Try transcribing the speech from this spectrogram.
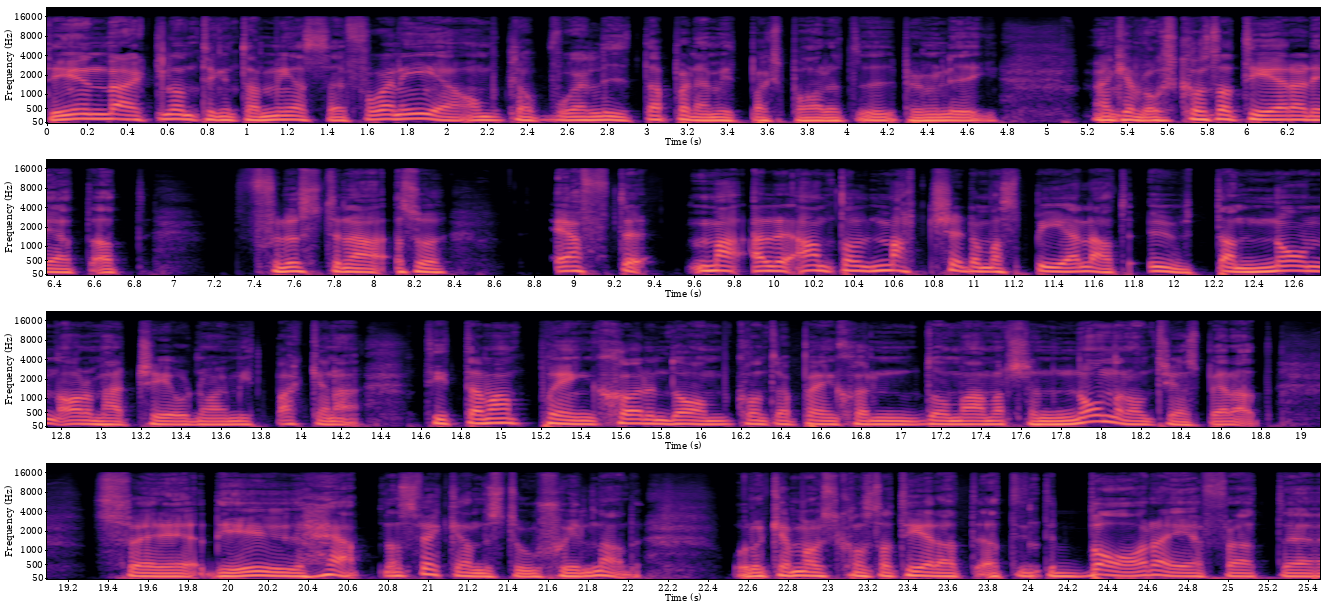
det är ju en verkligen någonting att ta med sig. Frågan är om Klopp vågar lita på det här mittbacksparet i Premier League. Man kan väl också konstatera det att, att förlusterna, alltså efter ma- eller antalet matcher de har spelat utan någon av de här tre ordinarie mittbackarna. Tittar man poängskörden de kontra poängskörden de har matcherna någon av de tre har spelat så är det, det är ju häpnadsväckande stor skillnad. Och Då kan man också konstatera att, att det inte bara är för att eh,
